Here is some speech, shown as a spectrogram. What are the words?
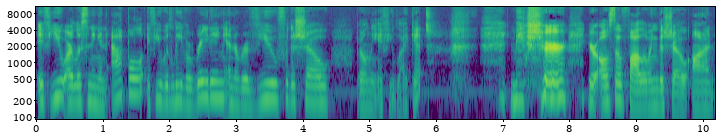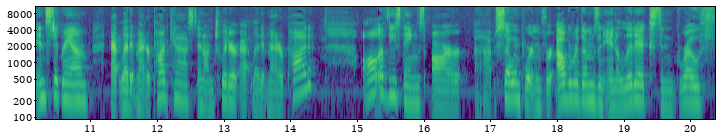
If you are listening in Apple, if you would leave a rating and a review for the show, but only if you like it. Make sure you're also following the show on Instagram at Let It Matter Podcast and on Twitter at Let It Matter Pod. All of these things are uh, so important for algorithms and analytics and growth.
